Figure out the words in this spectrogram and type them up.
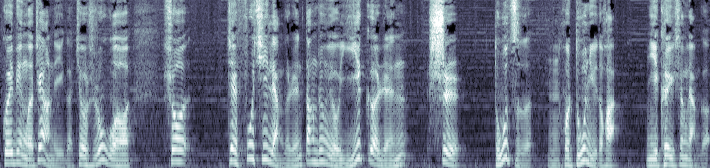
规定了这样的一个，就是如果说这夫妻两个人当中有一个人是。独子或独女的话，你可以生两个，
